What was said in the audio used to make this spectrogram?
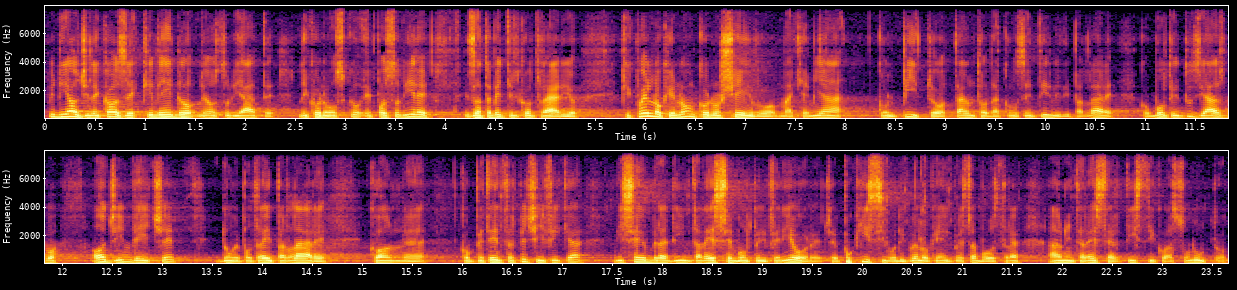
Quindi oggi le cose che vedo le ho studiate, le conosco e posso dire esattamente il contrario, che quello che non conoscevo ma che mi ha colpito tanto da consentirmi di parlare con molto entusiasmo, oggi invece, dove potrei parlare con eh, competenza specifica mi sembra di interesse molto inferiore, cioè pochissimo di quello che è in questa mostra ha un interesse artistico assoluto.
